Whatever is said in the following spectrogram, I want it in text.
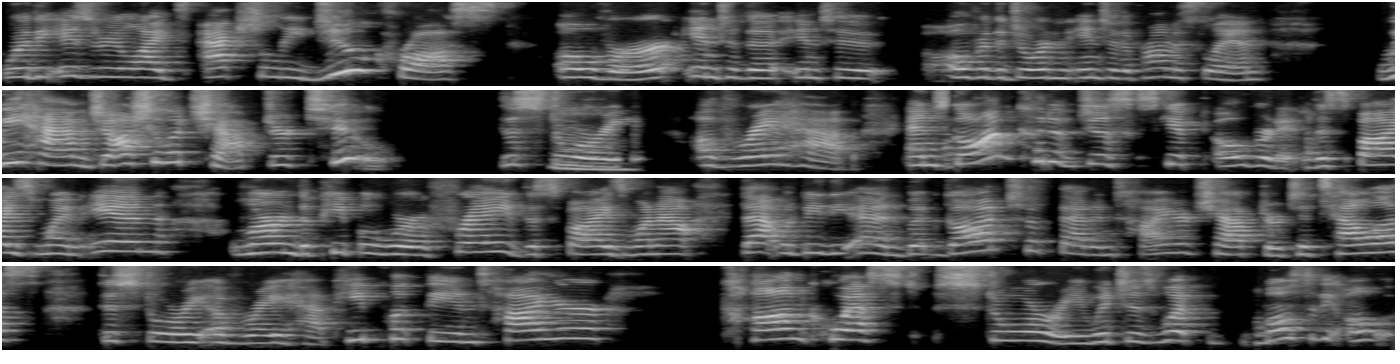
where the Israelites actually do cross over into the into over the Jordan into the promised land, we have Joshua chapter 2, the story mm. of Rahab. And God could have just skipped over it. The spies went in, learned the people were afraid, the spies went out. That would be the end. But God took that entire chapter to tell us the story of Rahab. He put the entire conquest story, which is what most of the Old,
